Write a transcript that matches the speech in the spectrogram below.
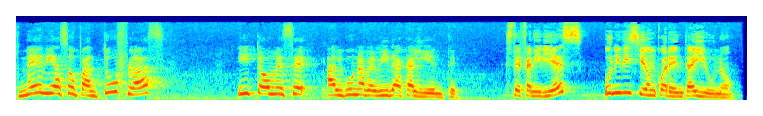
medias o pantuflas y tómese alguna bebida caliente. Stephanie Vies, Univisión 41.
